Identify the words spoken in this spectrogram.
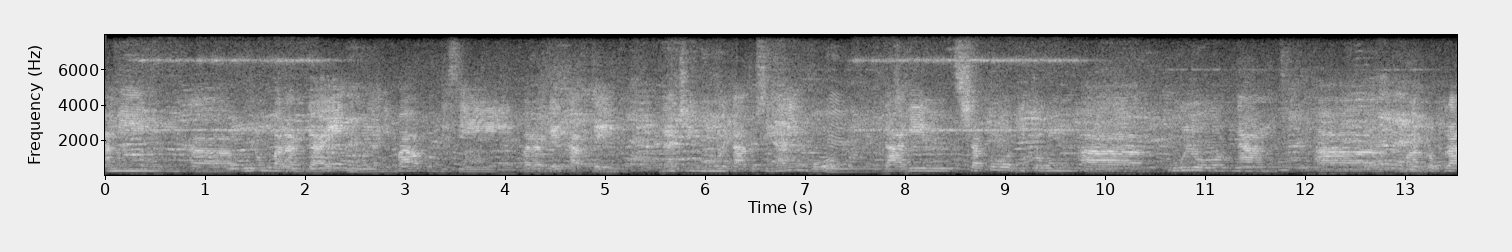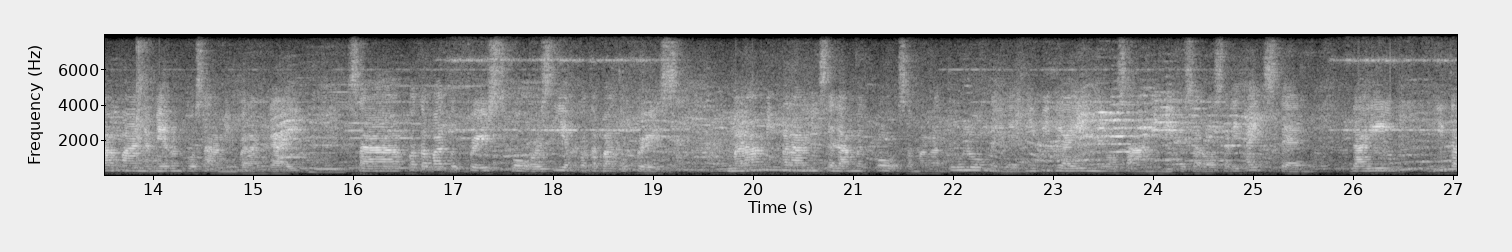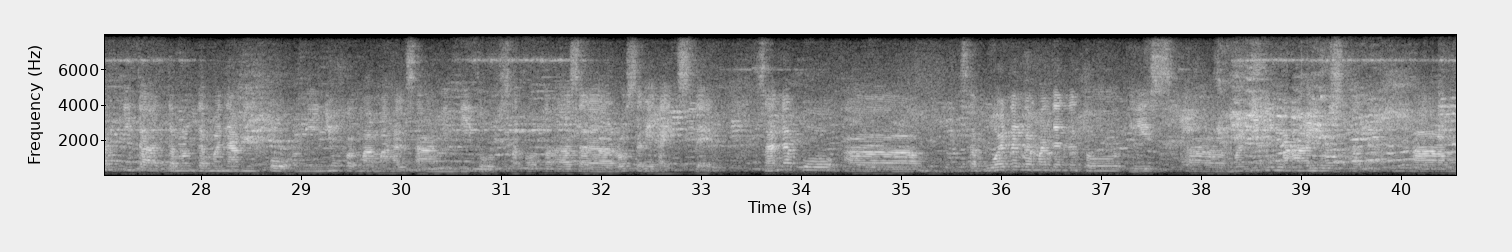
aming uh, punong barangay. Walang iba kundi si Barangay Captain Najim Multato Singalimbo dahil siya po itong uh, ulo ng ah, mga programa na meron po sa aming barangay. Sa Cotabato First po or CF Cotabato First, maraming maraming salamat po sa mga tulong na inibibigay niyo sa amin dito dahil kitang-kita at damang-dama namin po ang inyong pagmamahal sa amin dito sa, ah, sa Rosary Heights 10. Sana po ah, sa buwan ng Ramadan na to is ah, magiging maayos at um,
